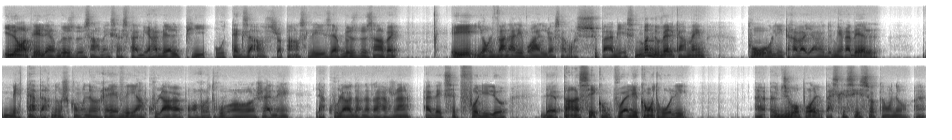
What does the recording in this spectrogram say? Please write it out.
Ils l'ont appelé l'Airbus 220. Ça se fait à Mirabel, puis au Texas, je pense, les Airbus 220. Et ils ont le vent d'aller voir. Là, ça va super bien. C'est une bonne nouvelle quand même pour les travailleurs de Mirabel. Mais tabarnouche qu'on a rêvé en couleur, puis on ne retrouvera jamais la couleur dans notre argent avec cette folie-là de penser qu'on pouvait aller contrôler un, duopole, parce que c'est ça qu'on a. Hein?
